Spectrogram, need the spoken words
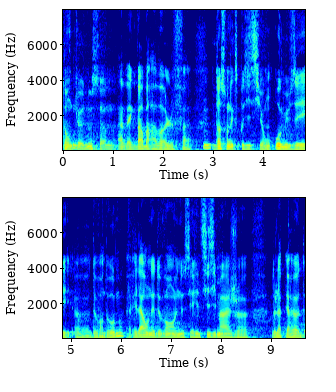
Donc euh, nous sommes avec Barbara Wolf dans son exposition au musée euh, de Vendôme. Et là on est devant une série de six images euh, de la période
